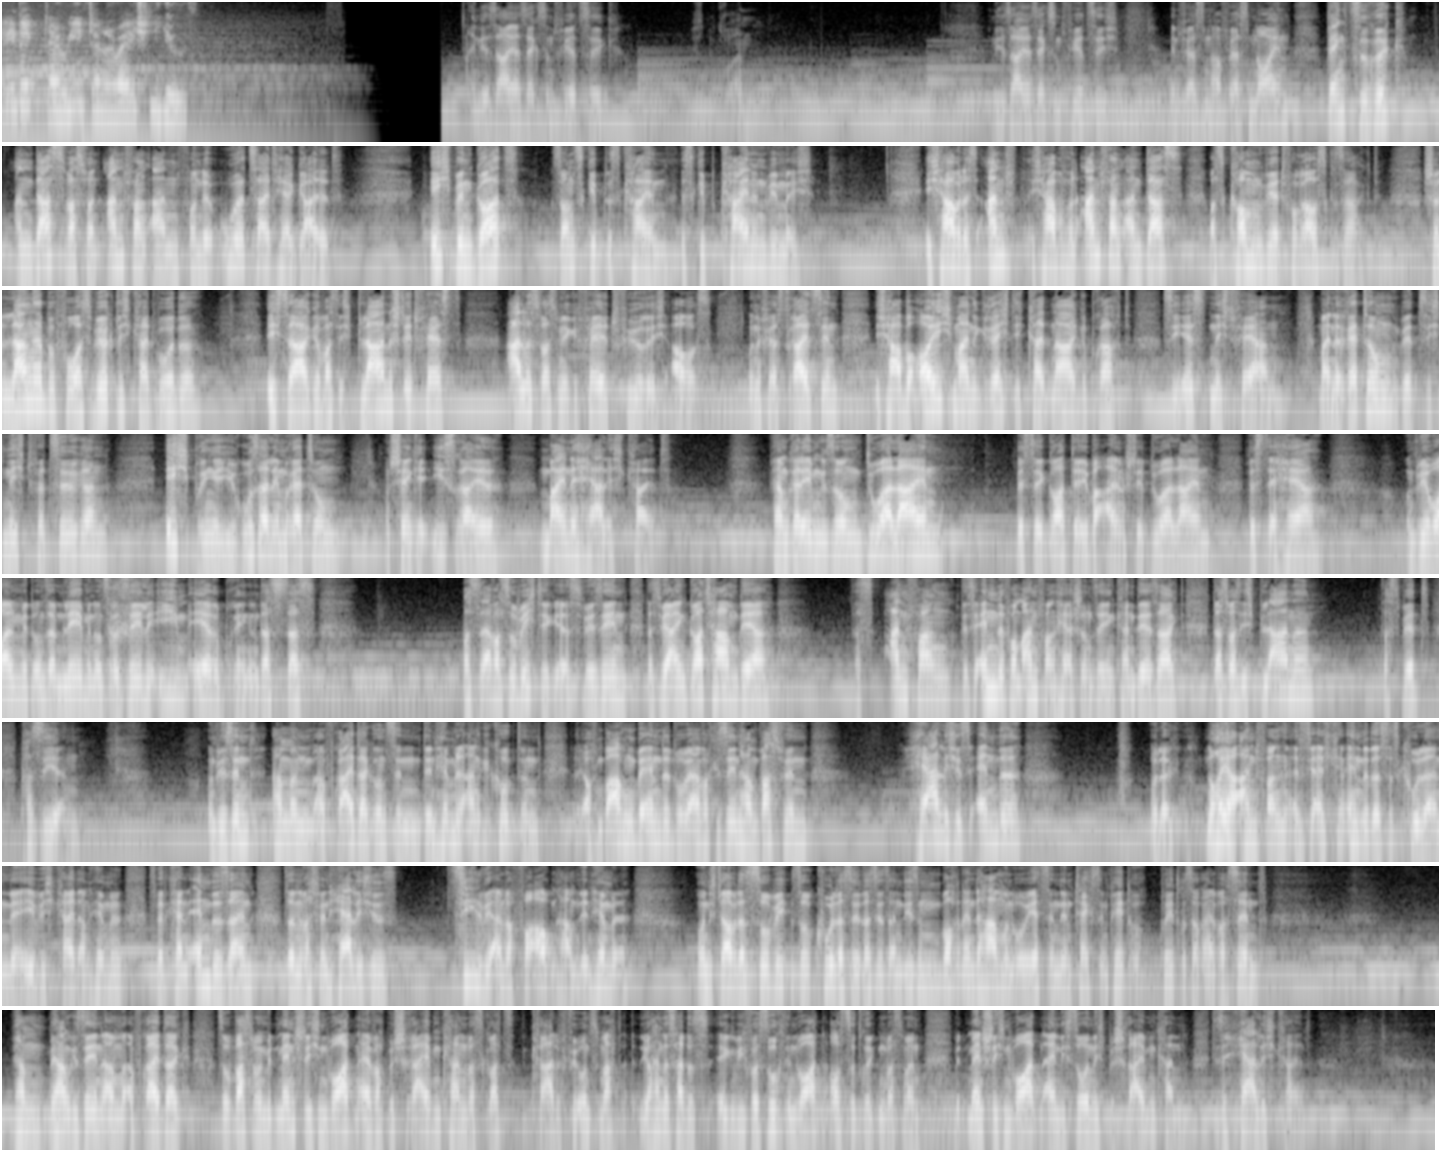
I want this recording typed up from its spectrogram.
Predigt der Regeneration Youth. In Jesaja 46, ist das Mikro an? In Jesaja 46, in Versen, auf Vers 9, denkt zurück an das, was von Anfang an, von der Urzeit her galt. Ich bin Gott, sonst gibt es keinen. Es gibt keinen wie mich. Ich habe, das ich habe von Anfang an das, was kommen wird, vorausgesagt. Schon lange bevor es Wirklichkeit wurde, ich sage, was ich plane, steht fest. Alles, was mir gefällt, führe ich aus. Und in Vers 13, ich habe euch meine Gerechtigkeit nahegebracht, sie ist nicht fern. Meine Rettung wird sich nicht verzögern. Ich bringe Jerusalem Rettung und schenke Israel meine Herrlichkeit. Wir haben gerade eben gesungen, du allein bist der Gott, der über allem steht. Du allein bist der Herr. Und wir wollen mit unserem Leben, in unserer Seele ihm Ehre bringen. Und das ist das, was einfach so wichtig ist. Wir sehen, dass wir einen Gott haben, der das Anfang, das Ende vom Anfang her schon sehen kann. Der sagt, das, was ich plane, das wird passieren. Und wir sind, haben am Freitag uns den, den Himmel angeguckt und die Offenbarung beendet, wo wir einfach gesehen haben, was für ein herrliches Ende oder neuer Anfang. Es ist ja eigentlich kein Ende, das ist das Coole an der Ewigkeit am Himmel. Es wird kein Ende sein, sondern was für ein herrliches Ziel wir einfach vor Augen haben, den Himmel. Und ich glaube, das ist so, so cool, dass wir das jetzt an diesem Wochenende haben und wo wir jetzt in dem Text in Petrus auch einfach sind. Wir haben, wir haben gesehen am, am Freitag, so was man mit menschlichen Worten einfach beschreiben kann, was Gott gerade für uns macht. Johannes hat es irgendwie versucht, in Worten auszudrücken, was man mit menschlichen Worten eigentlich so nicht beschreiben kann. Diese Herrlichkeit.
